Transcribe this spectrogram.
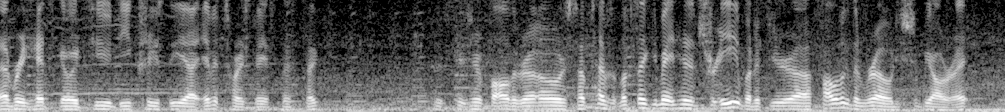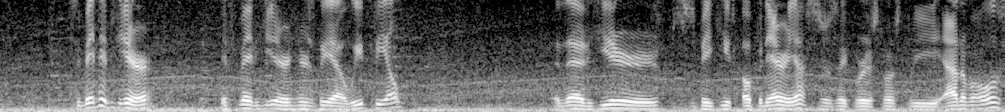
Every hit's going to decrease the uh, inventory space in this thing. Just sit here, follow the road. Sometimes it looks like you might hit a tree, but if you're uh, following the road, you should be alright. So you made it here. If made here, here's the uh, wheat field. And then here's this big huge open area. So there's like where there's supposed to be animals.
